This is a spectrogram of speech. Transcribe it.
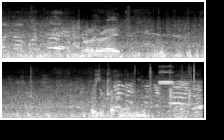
Going to the right. There's the cut.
